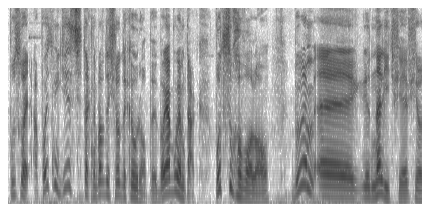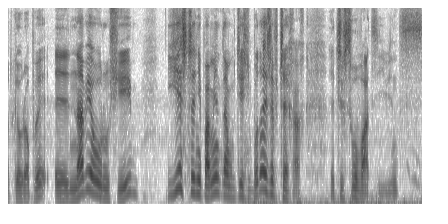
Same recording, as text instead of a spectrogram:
Posłuchaj, a powiedz mi, gdzie jest tak naprawdę środek Europy? Bo ja byłem tak, pod Suchowolą, byłem e, na Litwie, w środku Europy, e, na Białorusi i jeszcze nie pamiętam gdzieś, bodajże w Czechach e, czy w Słowacji, więc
